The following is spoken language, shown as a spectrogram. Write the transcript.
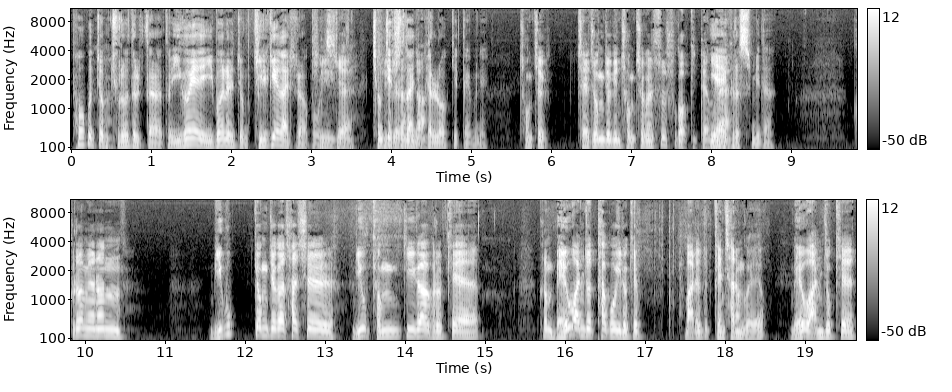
폭은 좀 아. 줄어들더라도 이거에 이번에는 좀 길게 가리라고 보고 있습니다. 정책 수단이 간다. 별로 없기 때문에. 정책 재정적인 정책을 쓸 수가 없기 때문에. 예, 그렇습니다. 그러면은 미국 경제가 사실 미국 경기가 그렇게 그럼 매우 안 좋다고 이렇게 말해도 괜찮은 거예요? 매우 안 좋게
